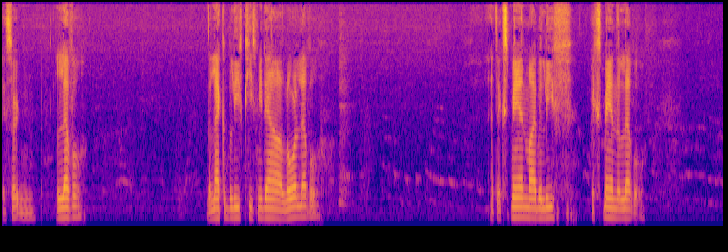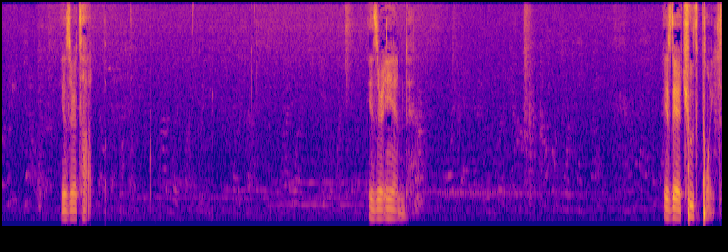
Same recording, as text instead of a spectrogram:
a certain level. The lack of belief keeps me down a lower level. I have to expand my belief, expand the level. Is there a top? Is there end? Is there a truth point?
